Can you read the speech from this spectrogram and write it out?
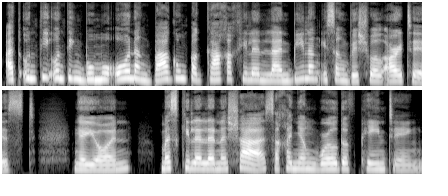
at unti-unting bumuo ng bagong pagkakakilanlan bilang isang visual artist. Ngayon, mas kilala na siya sa kanyang world of painting,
